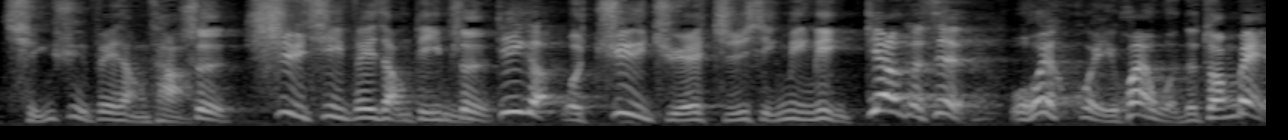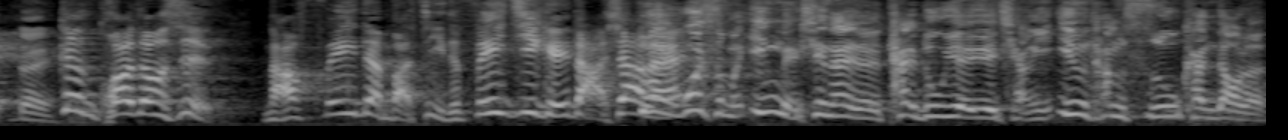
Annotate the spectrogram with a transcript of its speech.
情绪非常差，是士气非常低迷。是第一个，我拒绝执行命令；第二个是我会毁坏我的装备。对，更夸张的是拿飞弹把自己的飞机给打下来。对，为什么英美现在的态度越来越强硬？因为他们似乎看到了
